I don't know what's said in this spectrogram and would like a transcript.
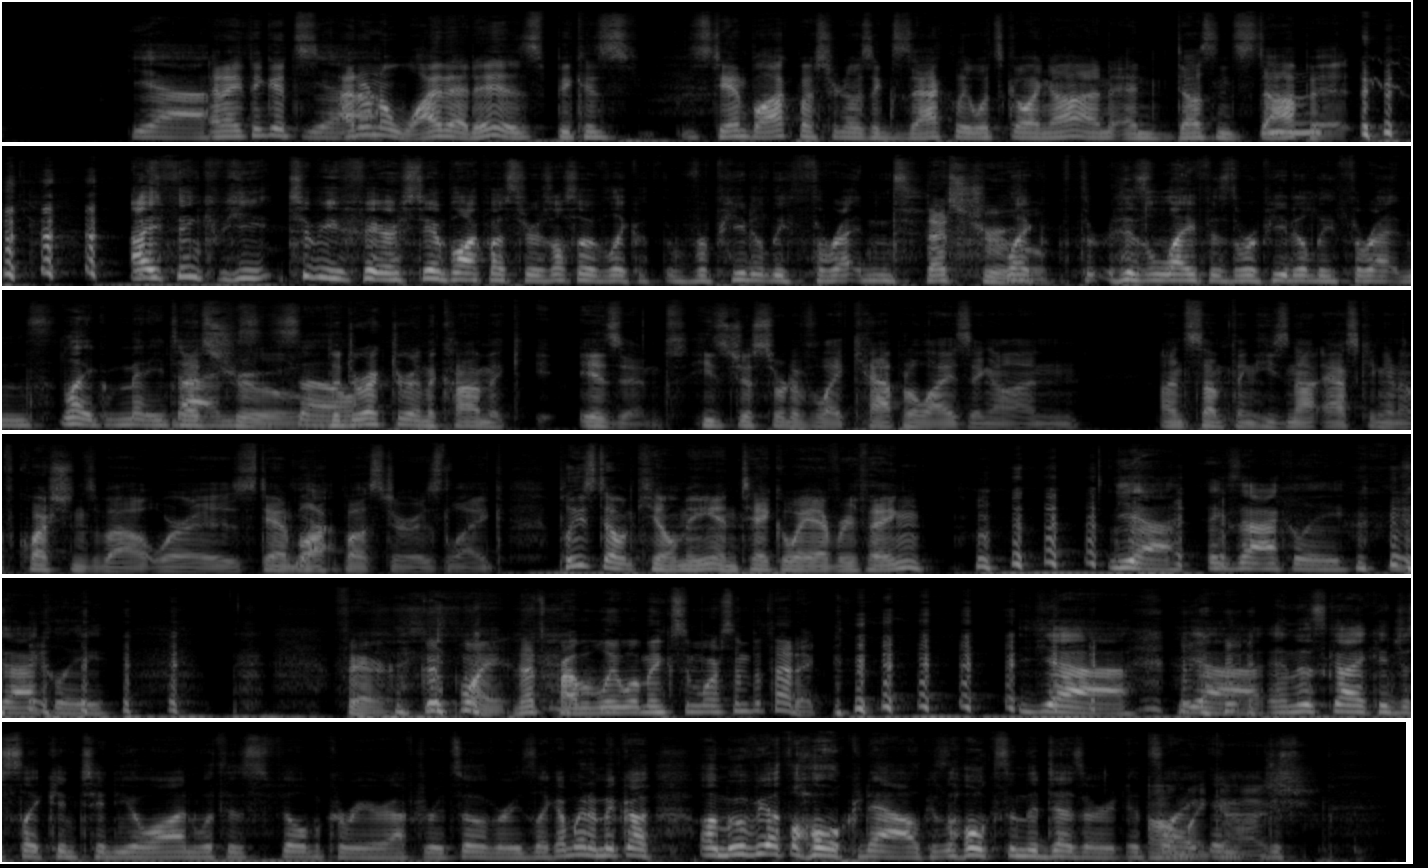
Yeah, And I think it's I don't know why that is because Stan Blockbuster knows exactly what's going on and doesn't stop Mm-hmm. it. I think he. To be fair, Stan Blockbuster is also like repeatedly threatened. That's true. Like th- his life is repeatedly threatened, like many times. That's true. So The director in the comic isn't. He's just sort of like capitalizing on on something he's not asking enough questions about whereas Stan Yeah. Blockbuster is like, "Please don't kill me and take away everything." yeah, exactly, exactly. Fair. Good point. That's probably what makes him more sympathetic. yeah, yeah. And this guy can just like continue on with his film career after it's over. He's like, I'm gonna make a, a movie about the Hulk now because the Hulk's in the desert. It's oh like, my gosh. just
